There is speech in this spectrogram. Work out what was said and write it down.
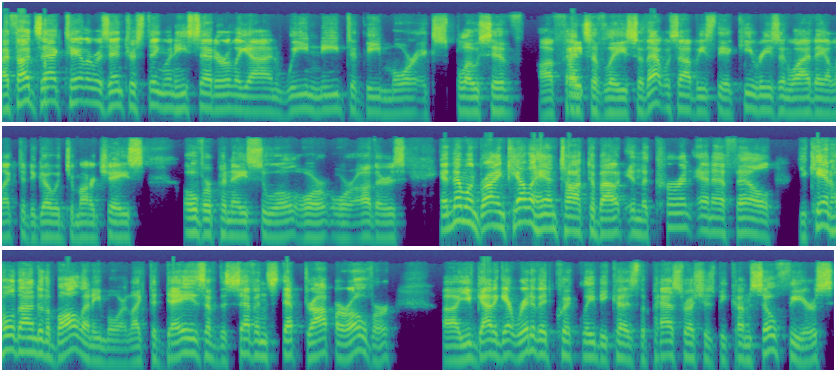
I thought Zac Taylor was interesting when he said early on, we need to be more explosive offensively. Right. So that was obviously a key reason why they elected to go with Ja'Marr Chase over Penei Sewell or or others. And then when Brian Callahan talked about in the current NFL, you can't hold on to the ball anymore. Like the days of the seven step drop are over. Uh, you've got to get rid of it quickly because the pass rush has become so fierce.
